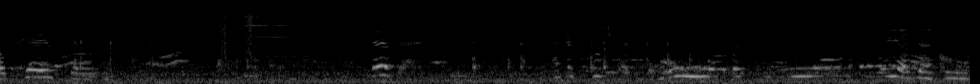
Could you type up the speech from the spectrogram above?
Okay, so perfect. I can still spread some. Oh, but oh, yeah, that's cool.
